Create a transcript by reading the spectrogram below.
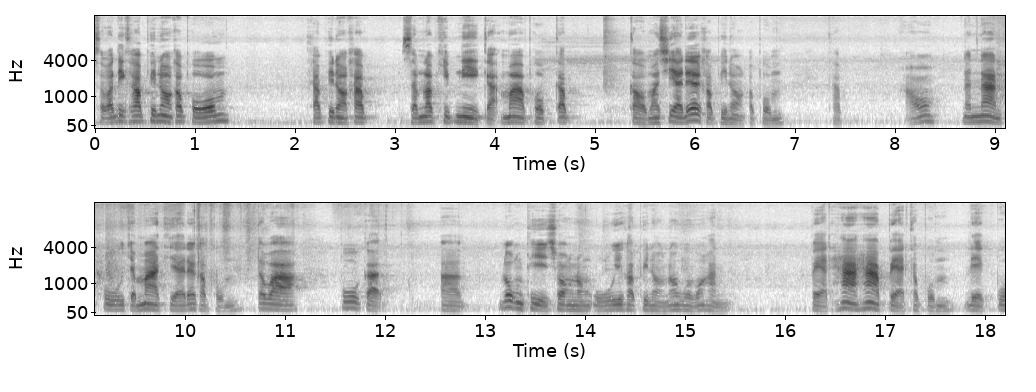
สวัสดีครับพี่น้องครับผม ครับพี่น้องครับสำหรับคลิปนี้ก็มาพบกับเก่ามาเชียร์เด้อครับพี่น้องครับผมครับเอานานๆปูจะมาเทียเด้อครับผม แต่ว่าปูกับอ่าลงที่ช่องน้องอูอยู่ครับพี่น้องน้องหัวบังหันแปดห้าห้าแปดครับผมเหลขปู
